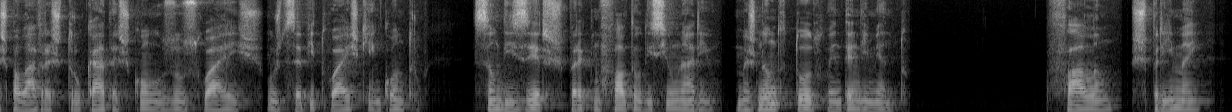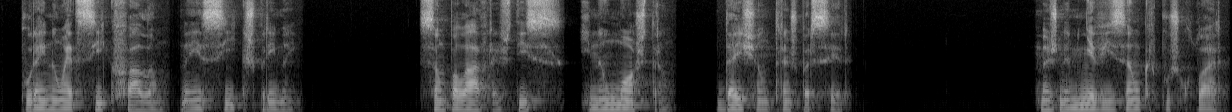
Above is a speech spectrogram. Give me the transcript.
as palavras trocadas com os usuais, os desabituais que encontro, são dizeres para que me falta o dicionário, mas não de todo o entendimento. Falam, exprimem, porém não é de si que falam, nem a si que exprimem. São palavras, disse, e não mostram, deixam transparecer. Mas na minha visão crepuscular,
